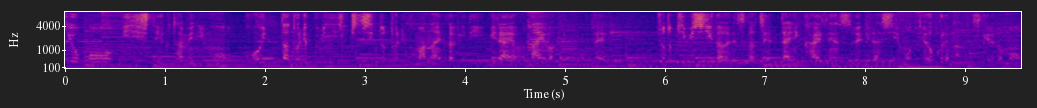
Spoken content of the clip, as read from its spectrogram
気をこう維持していくためにもこういった取り組みにきちんと取り組まない限り未来はないわけなのでちょっと厳しい言い方ですが絶対に改善すべきだしもう手遅れなんですけれども、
